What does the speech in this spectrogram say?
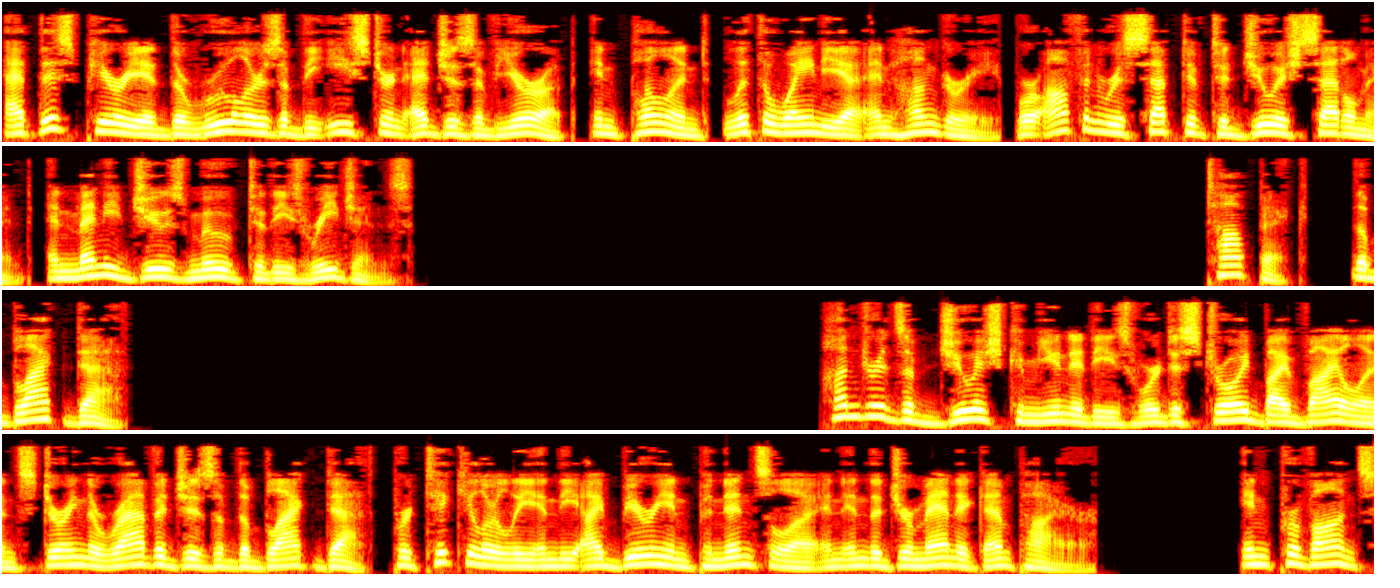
At this period the rulers of the eastern edges of Europe, in Poland, Lithuania and Hungary, were often receptive to Jewish settlement, and many Jews moved to these regions. The Black Death Hundreds of Jewish communities were destroyed by violence during the ravages of the Black Death, particularly in the Iberian Peninsula and in the Germanic Empire. In Provence,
